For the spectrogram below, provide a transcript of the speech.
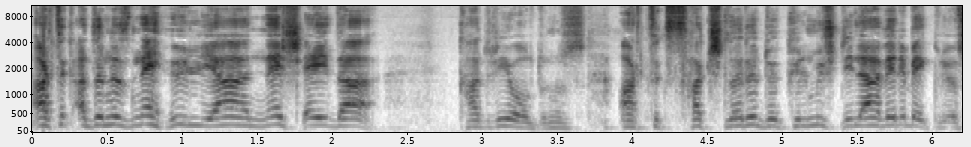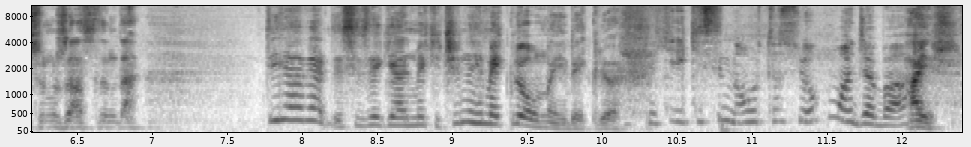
Artık adınız ne Hülya ne Şeyda. Kadriye oldunuz. Artık saçları dökülmüş Dilaver'i bekliyorsunuz aslında. Dilaver de size gelmek için emekli olmayı bekliyor. Peki ikisinin ortası yok mu acaba? Hayır.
